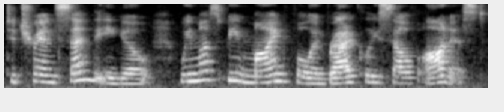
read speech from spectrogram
to transcend the ego, we must be mindful and radically self-honest.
